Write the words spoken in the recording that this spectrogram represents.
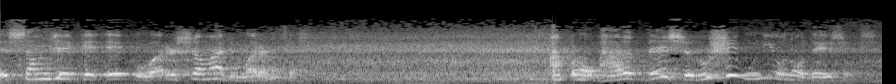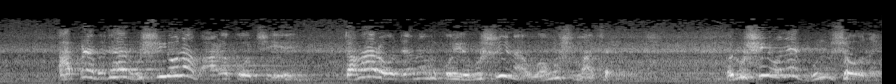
એ સમજે કે એક વર્ષમાં જ મરણ થશે. આપણો ભારત દેશ ઋષિ મુનિઓનો દેશ છે. આપણે બધા ઋષિઓના બાળકો છીએ. તમારો જન્મ કોઈ ઋષિના વંશમાં થયો. ઋષિઓને ભૂલશો નહીં.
